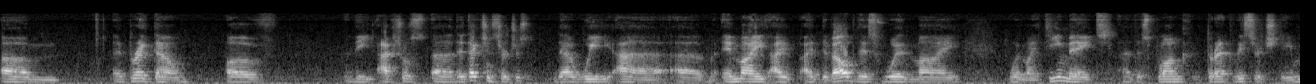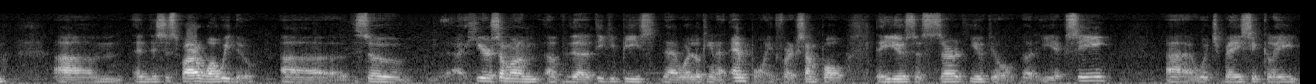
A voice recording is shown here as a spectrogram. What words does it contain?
um, a breakdown of the actual uh, detection searches that we uh, um, in my I, I developed this with my with my teammates at the Splunk threat research team, um, and this is part of what we do. Uh, so here's some of the TTPs that we're looking at endpoint. For example, they use a certutil.exe, uh, which basically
